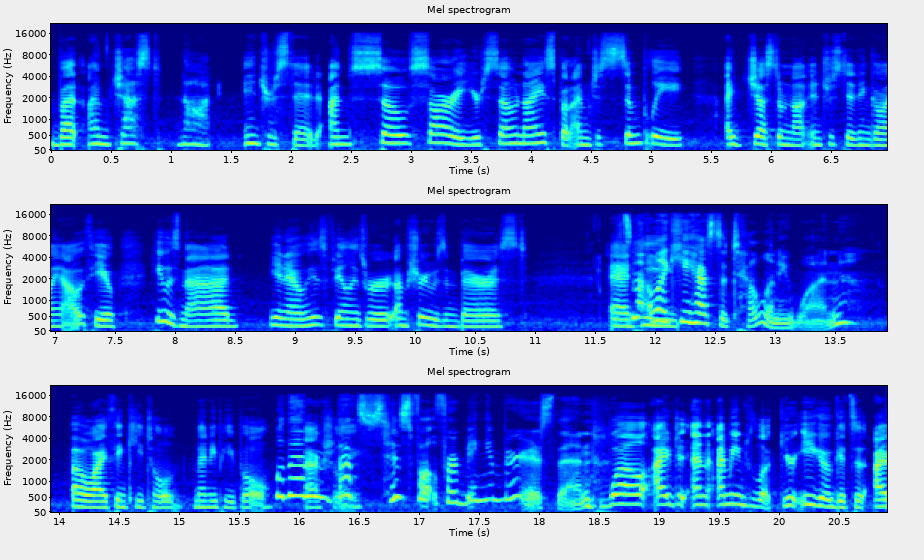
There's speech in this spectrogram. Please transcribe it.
but I'm just not interested. I'm so sorry. You're so nice, but I'm just simply I just am not interested in going out with you." He was mad. You know, his feelings were I'm sure he was embarrassed. And It's not like he has to tell anyone. Oh, I think he told many people. Well, then actually. that's his fault for being embarrassed then. Well, I d- and I mean, look, your ego gets it. I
